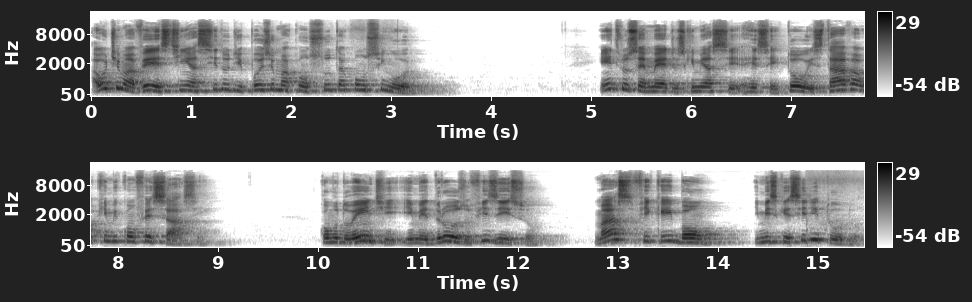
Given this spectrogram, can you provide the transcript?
A última vez tinha sido depois de uma consulta com o Senhor. Entre os remédios que me receitou estava o que me confessasse. Como doente e medroso fiz isso, mas fiquei bom e me esqueci de tudo.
